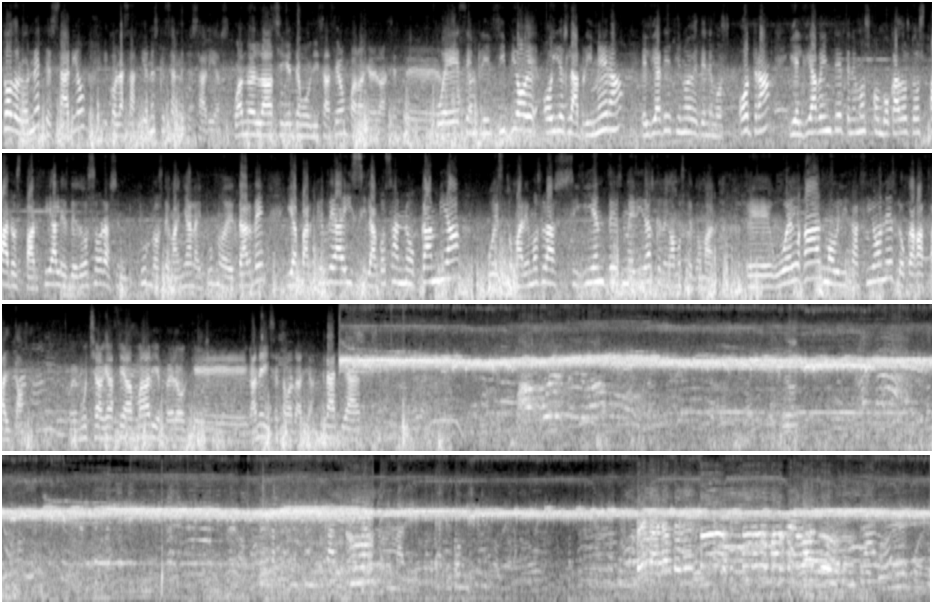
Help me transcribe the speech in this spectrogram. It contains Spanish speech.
todo lo necesario y con las acciones que sean necesarias. ¿Cuándo es la siguiente movilización para que la gente...? Pues en principio eh, hoy es la primera, el día 19 tenemos otra y el día 20 tenemos convocados dos paros parciales de dos horas en turnos de mañana y turno de tarde y a partir de ahí si la cosa no cambia pues tomaremos las siguientes medidas que tengamos que tomar. Eh, huelgas, movilizaciones, lo que haga falta. Pues muchas gracias Mar y espero que ganéis esta batalla. Gracias. Obrigado!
